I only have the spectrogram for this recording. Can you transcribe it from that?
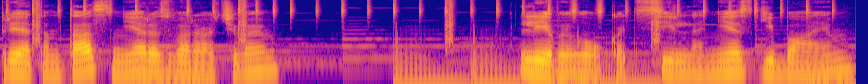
При этом таз не разворачиваем. Левый локоть сильно не сгибаем.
